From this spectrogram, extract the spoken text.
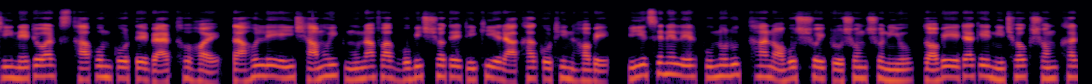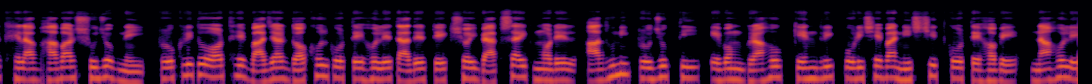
জি নেটওয়ার্ক স্থাপন করতে ব্যর্থ হয়, তাহলে এই সাময়িক মুনাফা ভবিষ্যতে টিকিয়ে রাখা কঠিন হবে। বিএসএনএল এর পুনরুত্থান অবশ্যই প্রশংসনীয়, তবে এটাকে নিছক সংখ্যার খেলা ভাবার সুযোগ নেই। প্রকৃত অর্থে বাজার দখল করতে হলে তাদের টেকসই ব্যবসায়িক মডেল, আধুনিক প্রযুক্তি এবং গ্রাহক কেন্দ্রিক পরিষেবা নিশ্চিত করতে হবে। না হলে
